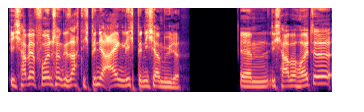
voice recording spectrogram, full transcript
ich habe ja vorhin schon gesagt, ich bin ja eigentlich, bin ich ja müde. Ähm, ich habe heute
